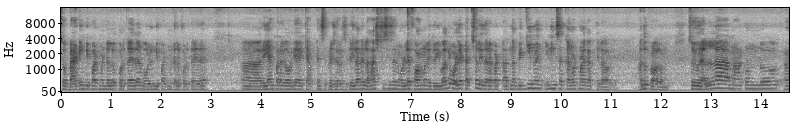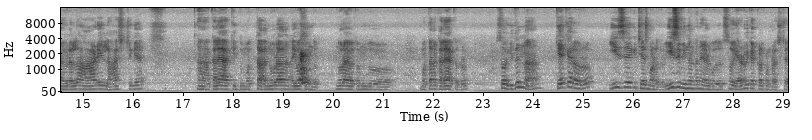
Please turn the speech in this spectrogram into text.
ಸೊ ಬ್ಯಾಟಿಂಗ್ ಡಿಪಾರ್ಟ್ಮೆಂಟಲ್ಲೂ ಕೊಡ್ತಾ ಇದೆ ಬೌಲಿಂಗ್ ಡಿಪಾರ್ಟ್ಮೆಂಟಲ್ಲೂ ಕೊಡ್ತಾ ಇದೆ. ರಿಯಾನ್ ಪರಗ್ ಅವ್ರಿಗೆ ಕ್ಯಾಪ್ಟನ್ಸಿ ಪ್ರೆಷರ್ ಅನ್ಸುತ್ತೆ. ಇಲ್ಲಾಂದ್ರೆ ಲಾಸ್ಟ್ ಸೀಸನ್ ಒಳ್ಳೆ ಫಾರ್ಮಲ್ಲಿ ಇದ್ರು. ಇವಾಗಲೂ ಒಳ್ಳೆ ಟಚ್ಚಲ್ಲಿ ಇದ್ದಾರೆ ಬಟ್ ಅದನ್ನ ಬಿಗ್ ಇನ್ ಇನ್ನಿಂಗ್ಸಾಗಿ ಕನ್ವರ್ಟ್ ಮಾಡೋಕ್ಕಾಗ್ತಿಲ್ಲ ಅವ್ರಿಗೆ. ಅದು ಪ್ರಾಬ್ಲಮ್ ಸೊ ಇವರೆಲ್ಲ ಮಾಡಿಕೊಂಡು ಇವರೆಲ್ಲ ಆಡಿ ಲಾಸ್ಟಿಗೆ ಕಲೆ ಹಾಕಿದ್ದು ಮೊತ್ತ ನೂರ ಐವತ್ತೊಂದು. ನೂರ ಐವತ್ತೊಂದು ಮೊತ್ತನ ಕಲೆ ಹಾಕಿದ್ರು. ಸೊ ಇದನ್ನ ಕೆ ಕೆ ಆರ್ ಅವರು ಈಸಿಯಾಗಿ ಚೇಸ್ ಮಾಡಿದ್ರು. ಈಸಿ ವಿನ್ ಅಂತಲೇ ಹೇಳ್ಬೋದು. ಸೊ ಎರಡು ವಿಕೆಟ್ ಕಳ್ಕೊಂಡ್ರು ಅಷ್ಟೇ.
